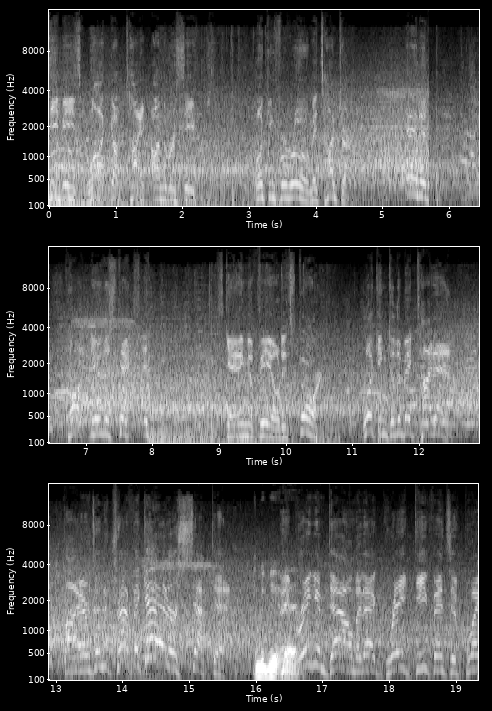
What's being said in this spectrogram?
DB's locked up tight on the receivers. Looking for room. It's Hunter. And it caught near the sticks. It, scanning the field. It's Thorne. Looking to the big tight end. Fires into traffic. Intercepted. Let me get They that. bring him down, but that great defensive play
